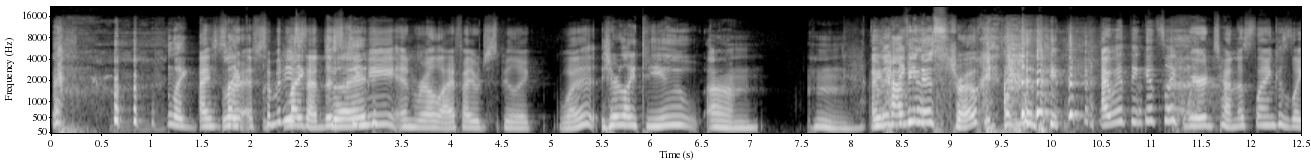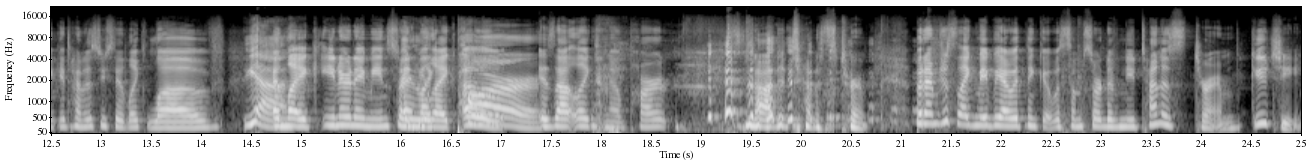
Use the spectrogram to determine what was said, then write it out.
like I swear, like if somebody like said this to me in real life, I would just be like, "What?" You're like, do you um hmm are you having a stroke? I would think it's like weird tennis slang because, like, in tennis you say like love yeah. and like you know what I mean. So I'd And, be like, like, par. "Oh, is that like no part?" it's not a tennis term, But I'm just like, maybe I would think it was some sort of new tennis term. Gucci.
